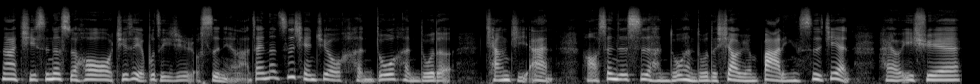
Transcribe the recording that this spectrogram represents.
那其实那时候其实也不止一九九四年啦，在那之前就有很多很多的枪击案，好，甚至是很多很多的校园霸凌事件，还有一些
